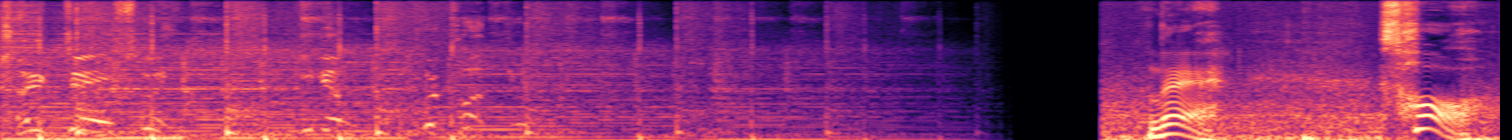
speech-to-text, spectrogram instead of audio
절대 스윙 이병옥 골프학교 네. 서.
